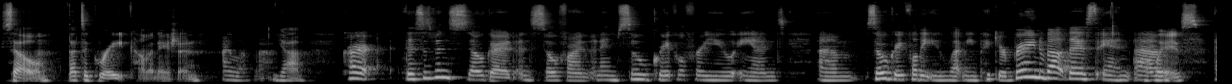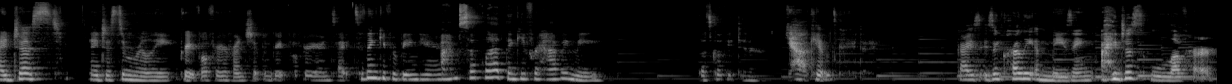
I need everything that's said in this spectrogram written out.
So that's a great combination. I love that. Yeah. Car, this has been so good and so fun, and I'm so grateful for you, and um, so grateful that you let me pick your brain about this. And um, Always. I just, I just am really grateful for your friendship and grateful for your insight. So thank you for being here. I'm so glad. Thank you for having me. Let's go get dinner. Yeah, okay, let's go get dinner. Guys, isn't Carly amazing? I just love her.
